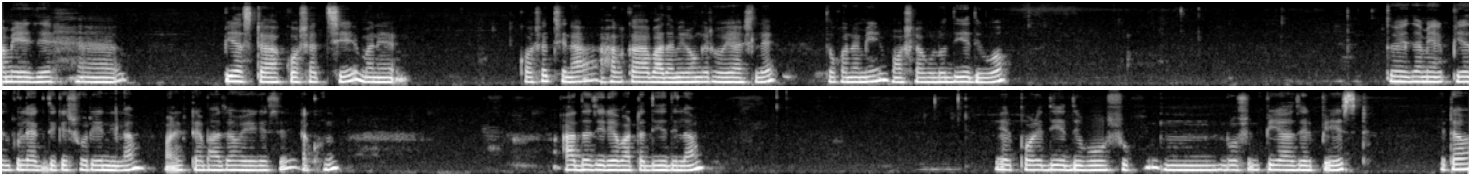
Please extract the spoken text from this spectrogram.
আমি এই যে পেঁয়াজটা কষাচ্ছি মানে কষাচ্ছি না, হালকা বাদামি রঙের হয়ে আসলে তখন আমি মশলাগুলো দিয়ে দেব। তো এই যে আমি পেঁয়াজগুলো একদিকে সরিয়ে নিলাম, অনেকটা ভাজা হয়ে গেছে এখন। আদা জিরে বাটা দিয়ে দিলাম। এরপরে দিয়ে দেব রসুন পেঁয়াজের পেস্ট। এটাও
